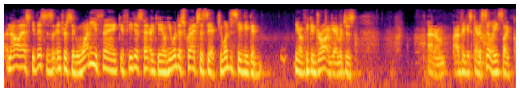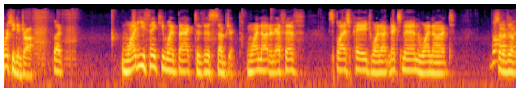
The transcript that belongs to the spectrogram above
and I'll ask you. This is interesting. Why do you think if he just had, like, you know, he wanted to scratch this itch, he wanted to see if he could, you know, if he could draw again, which is, I don't know. I think it's kind of silly. It's like, of course he can draw, but why do you think he went back to this subject? Why not an FF splash page? Why not Next Men? Why not well, sort of the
